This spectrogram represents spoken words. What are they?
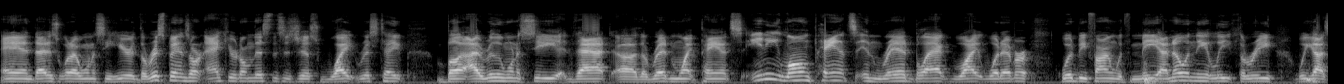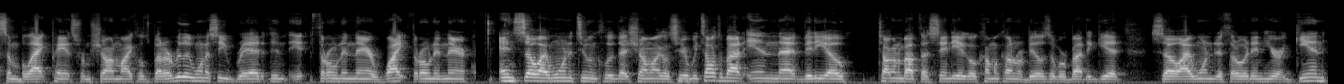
and that is what I want to see here. The wristbands aren't accurate on this. This is just white wrist tape, but I really want to see that uh, the red and white pants, any long pants in red, black, white, whatever, would be fine with me. I know in the Elite 3 we got some black pants from Shawn Michaels, but I really want to see red thrown in there, white thrown in there, and so I wanted to include that Shawn Michaels here. We talked about in that video talking about the San Diego Comic Con reveals that we're about to get, so I wanted to throw it in here again.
